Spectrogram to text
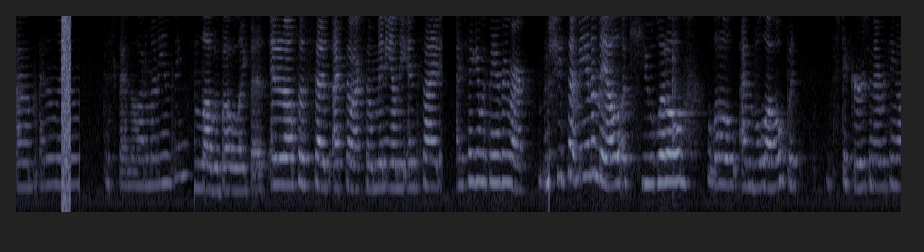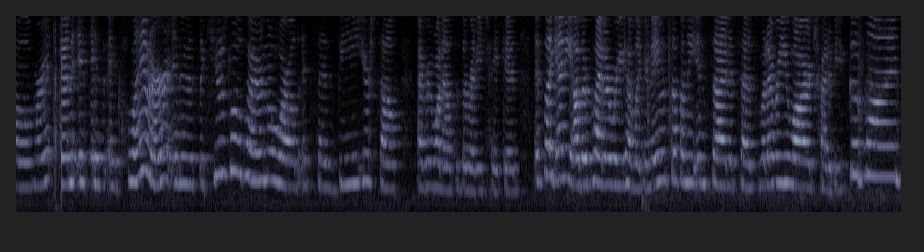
um, I don't know to spend a lot of money on things. I love a bow like this. And it also says XOXO Mini on the inside. I take it with me everywhere. She sent me in a mail a cute little little envelope with stickers and everything all over it. And it is a planner, and it is the cutest little planner in the world. It says, be yourself, everyone else is already taken. It's like any other planner where you have like your name and stuff on the inside. It says, whatever you are, try to be a good one.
